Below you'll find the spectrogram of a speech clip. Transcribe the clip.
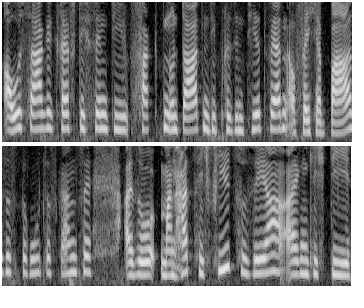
aussagekräftig sind die Fakten und Daten, die präsentiert werden, auf welcher Basis beruht das Ganze. Also man hat sich viel zu sehr eigentlich die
